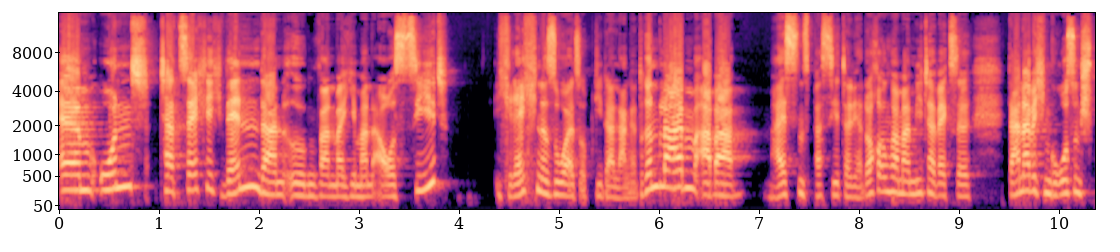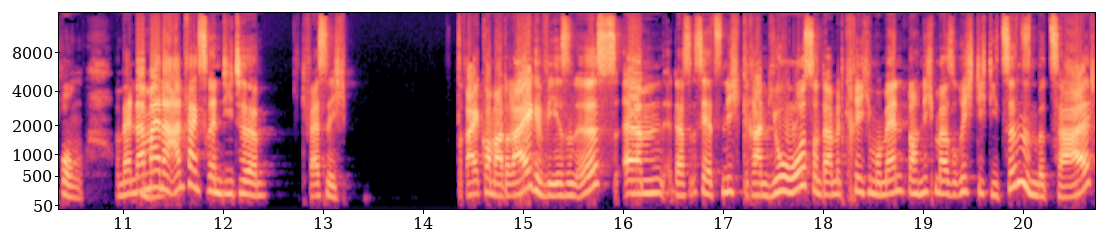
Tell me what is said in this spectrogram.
Ähm, und tatsächlich, wenn dann irgendwann mal jemand auszieht, ich rechne so, als ob die da lange drin bleiben, aber meistens passiert dann ja doch irgendwann mal Mieterwechsel, dann habe ich einen großen Sprung. Und wenn dann mhm. meine Anfangsrendite, ich weiß nicht, 3,3 gewesen ist. Ähm, das ist jetzt nicht grandios und damit kriege ich im Moment noch nicht mal so richtig die Zinsen bezahlt.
